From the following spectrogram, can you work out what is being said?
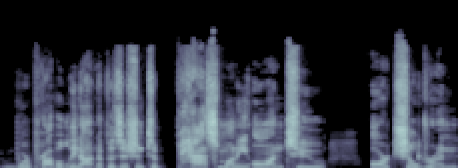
we're probably not in a position to pass money on to our children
